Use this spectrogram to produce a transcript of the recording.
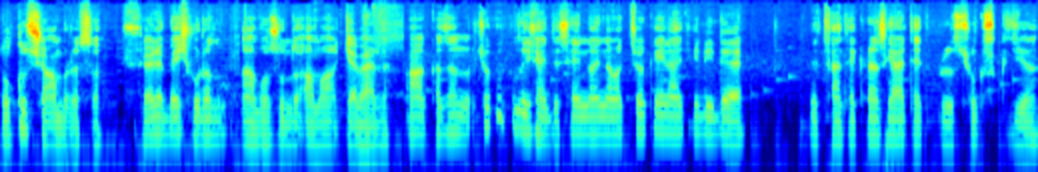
9 şu an burası. Şöyle 5 vuralım. Aa bozuldu ama geberdi. Aa kazan çok akıllıydı. Seninle oynamak çok eğlenceliydi. Lütfen tekrar ziyaret et. Burası çok sıkıcı.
